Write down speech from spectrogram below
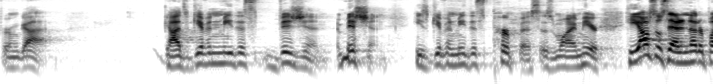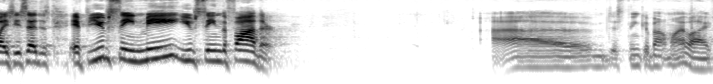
from God. God's given me this vision, a mission. He's given me this purpose is why I'm here. He also said another place, he said this, if you've seen me, you've seen the Father. Uh, just think about my life.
